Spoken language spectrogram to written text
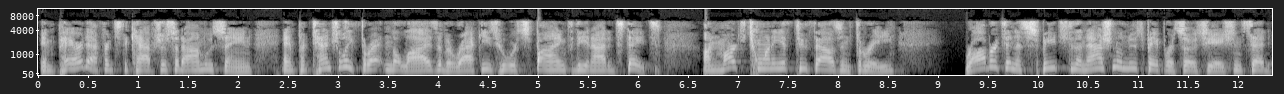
impaired efforts to capture Saddam Hussein and potentially threatened the lives of Iraqis who were spying for the United States. On March 20th, 2003, Roberts, in a speech to the National Newspaper Association, said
